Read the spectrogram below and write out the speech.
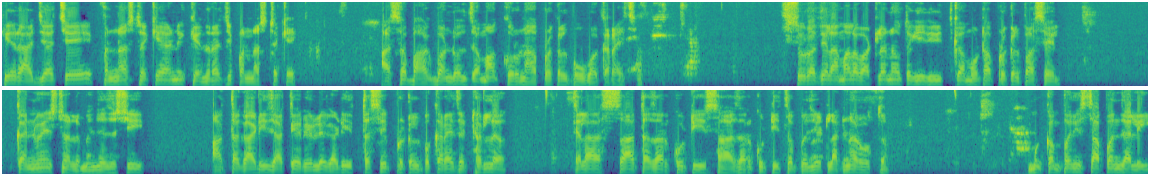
की राज्याचे पन्नास टक्के आणि केंद्राचे पन्नास टक्के असं भागभांडवल जमा करून हा प्रकल्प उभा करायचा. सुरुवातीला आम्हाला वाटलं नव्हतं की इतका मोठा प्रकल्प असेल. कन्व्हेन्शनल म्हणजे जशी आता गाडी जाते रेल्वे गाडी तसे प्रकल्प करायचं ठरलं त्याला सात हजार कोटी सहा हजार कोटीचं बजेट लागणार होतं. मग कंपनी स्थापन झाली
